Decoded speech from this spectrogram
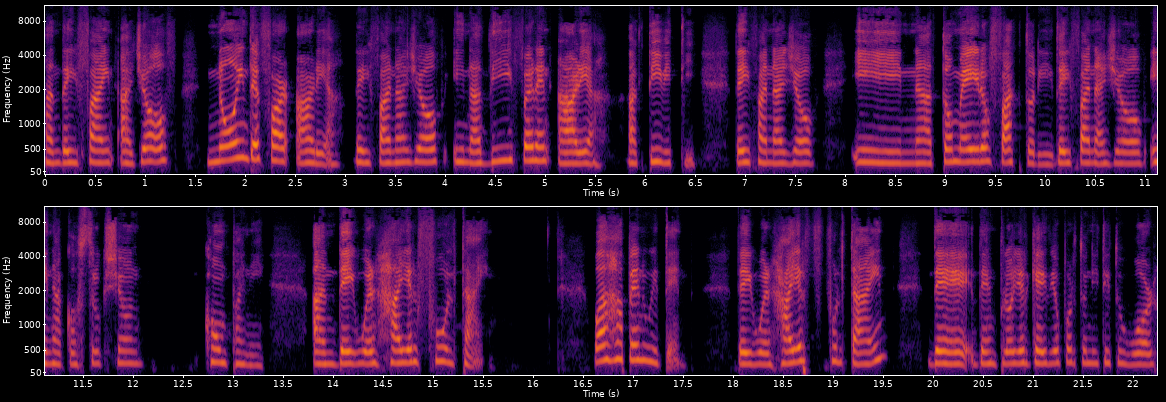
and they find a job not in the far area. They find a job in a different area activity. They find a job in a tomato factory. They find a job in a construction company and they were hired full time. What happened with them? They were hired full time. The, the employer gave the opportunity to work,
